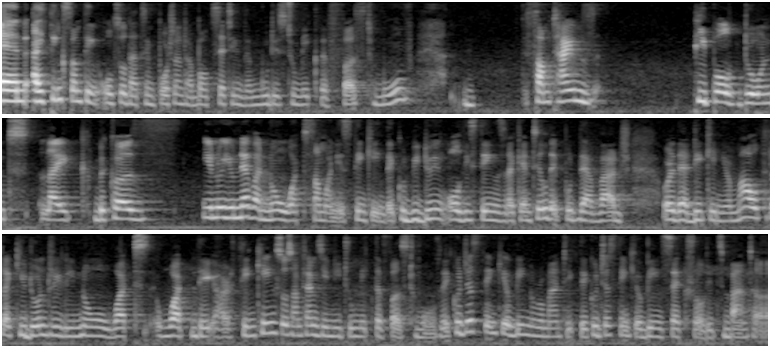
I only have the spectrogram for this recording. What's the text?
and I think something also that's important about setting the mood is to make the first move. Sometimes people don't like because you know you never know what someone is thinking. They could be doing all these things like until they put their vag or their dick in your mouth like you don't really know what what they are thinking. So sometimes you need to make the first move. They could just think you're being romantic. They could just think you're being sexual. It's banter.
